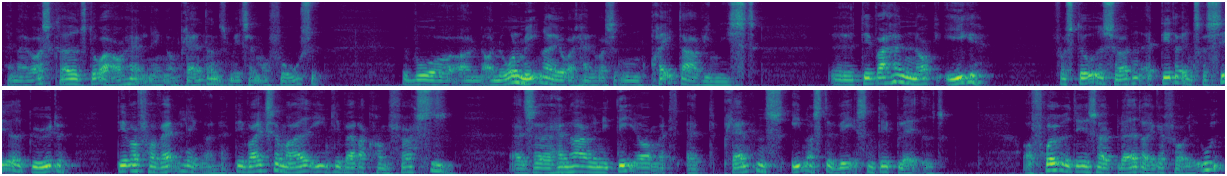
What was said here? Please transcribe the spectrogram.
Han har jo også skrevet en stor afhandling om planternes metamorfose. Hvor, og, og nogen mener jo, at han var sådan en prædarwinist. Øh, det var han nok ikke forstået sådan, at det, der interesserede Goethe, det var forvandlingerne. Det var ikke så meget egentlig, hvad der kom først. Mm. Altså, han har jo en idé om, at, at plantens inderste væsen, det er bladet. Og frøet, det er så et blad, der ikke er foldet ud,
